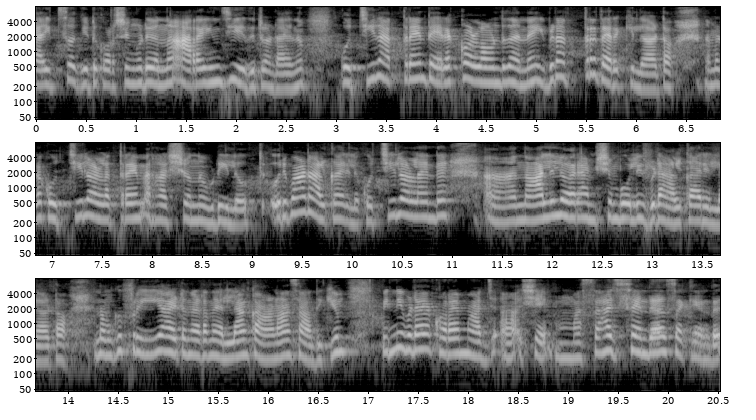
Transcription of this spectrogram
ലൈറ്റ്സ് ഒക്കെ ഇട്ട് കുറച്ചും കൂടി ഒന്ന് അറേഞ്ച് ചെയ്തിട്ടുണ്ടായിരുന്നു. കൊച്ചിയിൽ അത്രയും തിരക്കുള്ളതുകൊണ്ട് തന്നെ ഇവിടെ അത്ര തിരക്കില്ല കേട്ടോ. നമ്മുടെ കൊച്ചിയിലുള്ള അത്രയും ഒന്നും ഇവിടെ ഇല്ല. ഒരുപാട് ആൾക്കാരില്ല. കൊച്ചിയിലുള്ളതിന്റെ നാലിൽ ഒരംശം പോലും ഇവിടെ ആൾക്കാരില്ല കേട്ടോ. നമുക്ക് ഫ്രീ ആയിട്ട് നടന്ന് എല്ലാം കാണാൻ സാധിക്കും. പിന്നെ ഇവിടെ കുറേ മജ മസാജ് സെന്റേഴ്സ് ഒക്കെ ഉണ്ട്.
